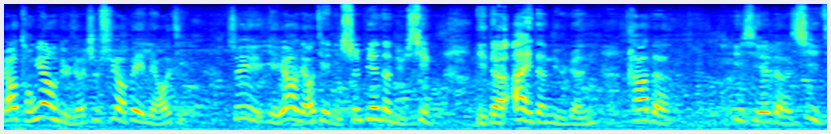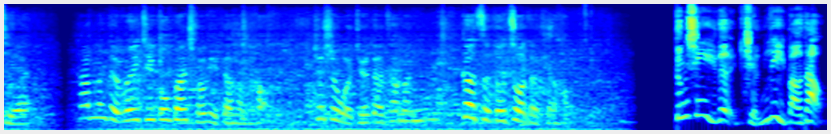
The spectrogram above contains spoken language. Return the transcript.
然后，同样，女人是需要被了解，所以也要了解你身边的女性，你的爱的女人，她的一些的细节。他们的危机公关处理得很好，就是我觉得他们各自都做的挺好的。东星娱乐整理报道。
